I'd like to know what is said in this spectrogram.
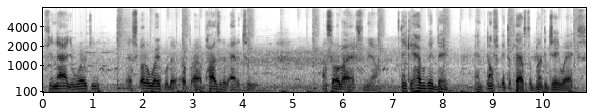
If you're not, you're working. Let's go to work with a, a, a positive attitude. That's all I ask from y'all. Thank you. Have a good day. And don't forget to pass the blunt to J Wax.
